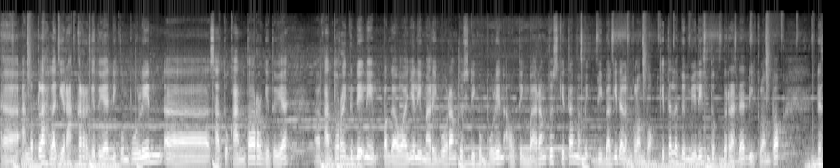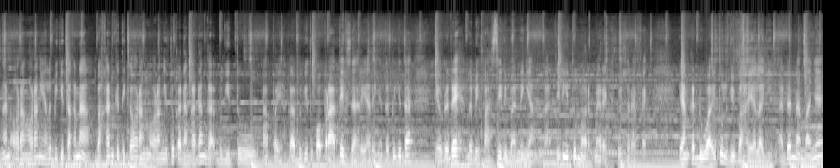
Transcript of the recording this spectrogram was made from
uh, anggaplah lagi raker gitu ya dikumpulin uh, satu kantor gitu ya. Eh, kantornya gede nih pegawainya 5000 orang terus dikumpulin outing bareng terus kita dibagi dalam kelompok. Kita lebih milih untuk berada di kelompok dengan orang-orang yang lebih kita kenal. Bahkan ketika orang-orang itu kadang-kadang nggak begitu apa ya nggak begitu kooperatif sehari-harinya. Tapi kita ya udah deh lebih pasti dibanding yang enggak jadi itu merek exposure effect. Yang kedua itu lebih bahaya lagi. Ada namanya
